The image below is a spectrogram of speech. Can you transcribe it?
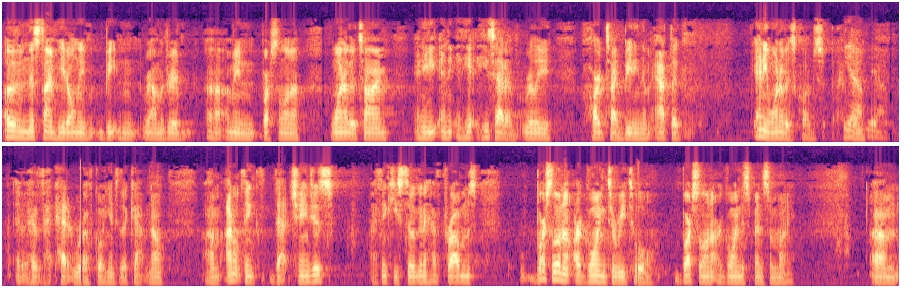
other than this time, he'd only beaten Real Madrid. Uh, I mean Barcelona one other time, and he and, and he, he's had a really hard time beating them at the any one of his clubs have Yeah. been have- have had it rough going into the Camp Nou. Um, I don't think that changes. I think he's still going to have problems. Barcelona are going to retool. Barcelona are going to spend some money. Um,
